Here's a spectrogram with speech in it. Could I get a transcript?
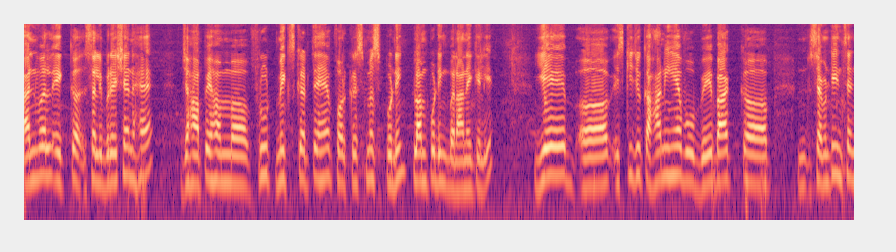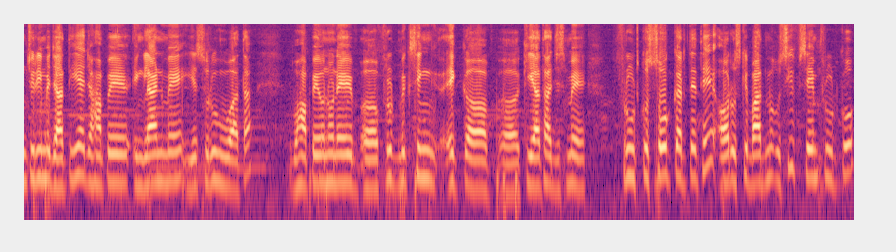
एनुअल एक सेलिब्रेशन है, जहाँ पे हम फ्रूट मिक्स करते हैं for Christmas pudding plum pudding बनाने के लिए। ये इसकी जो कहानी है वो वे बैक सेवनटीन सेंचुरी में जाती है, जहाँ पे इंग्लैंड में ये शुरू हुआ था। वहाँ पे उन्होंने फ्रूट मिक्सिंग एक किया था जिसमें फ्रूट को सोक करते थे और उसके बाद में उसी सेम फ्रूट को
